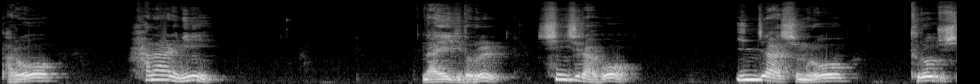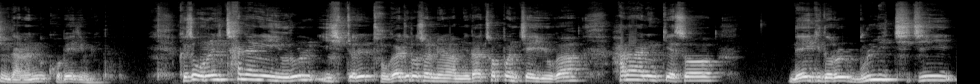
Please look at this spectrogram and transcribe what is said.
바로 하나님이 나의 기도를 신실하고 인자하심으로 들어주신다는 고백입니다. 그래서 오늘 찬양의 이유를 20절에 두 가지로 설명합니다. 첫 번째 이유가 하나님께서 내 기도를 물리치지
